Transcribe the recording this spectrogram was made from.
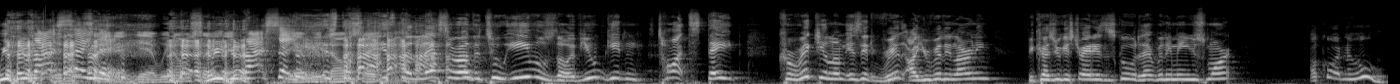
We do not We say don't that. Yeah, we don't say We that. do not say Yeah, that. we it's, don't the, say it's the lesser of the two evils, though. If you getting taught state curriculum, is it really? Are you really learning because you get straight A's in school? Does that really mean you're smart? According to who?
